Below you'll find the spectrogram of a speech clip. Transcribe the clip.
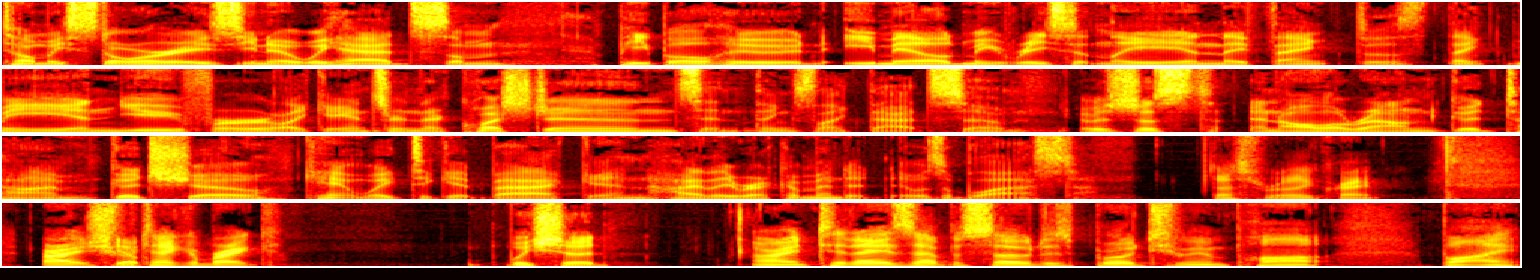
tell me stories. You know, we had some people who emailed me recently and they thanked uh, thanked me and you for like answering their questions and things like that. So it was just an all around good time, good show. Can't wait to get back and highly recommend it. It was a blast. That's really great. All right, should Yep. we take a break? We should. All right, today's episode is brought to you in part by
